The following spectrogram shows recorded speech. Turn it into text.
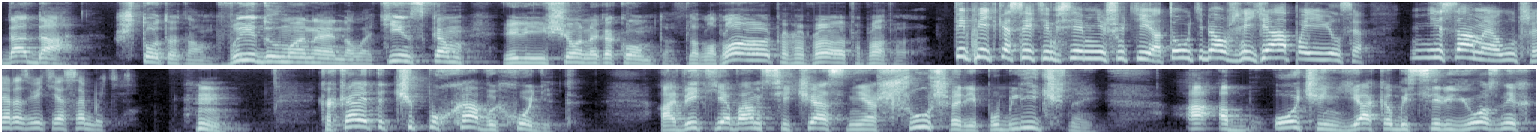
Да-да, что-то там выдуманное на латинском или еще на каком-то. Бла-бла-бла, Ты, Петька, с этим всем не шути, а то у тебя уже я появился. Не самое лучшее развитие событий. Хм, какая-то чепуха выходит. А ведь я вам сейчас не о шушере публичной, а об очень якобы серьезных,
